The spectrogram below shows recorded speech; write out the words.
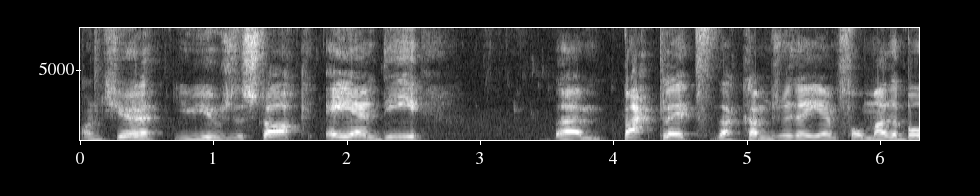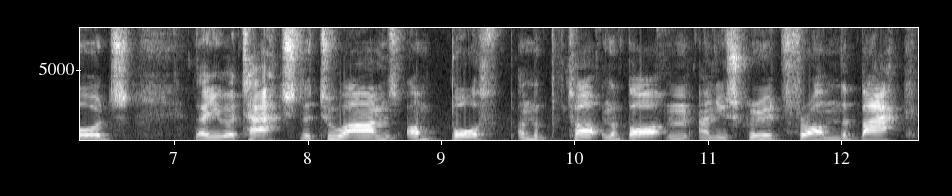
on here. You use the stock AMD um, backplate that comes with AM4 motherboards. Then you attach the two arms on both on the top and the bottom and you screw it from the back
